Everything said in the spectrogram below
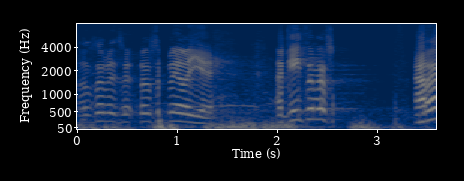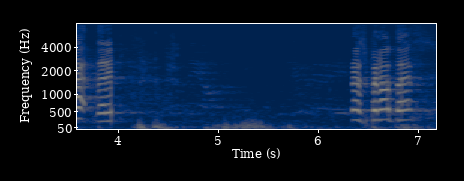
No se me, no se me oye. Aquí se me... Ahora tenemos unas pelotas.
